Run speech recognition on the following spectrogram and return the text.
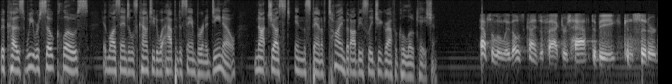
because we were so close in Los Angeles County to what happened to San Bernardino, not just in the span of time, but obviously geographical location. Absolutely. Those kinds of factors have to be considered.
